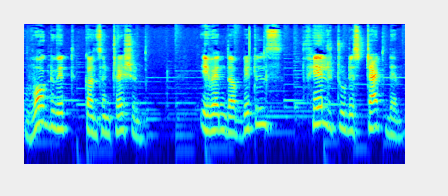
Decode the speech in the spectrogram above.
worked with concentration. Even the beetles failed to distract them.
